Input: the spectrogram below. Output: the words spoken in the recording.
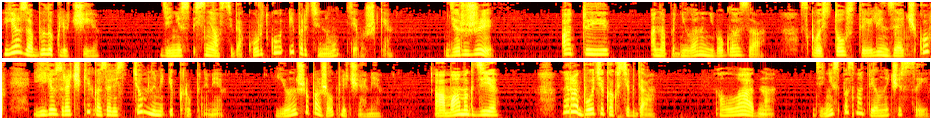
Я забыла ключи. Денис снял с себя куртку и протянул девушке. «Держи!» «А ты...» Она подняла на него глаза. Сквозь толстые линзы очков ее зрачки казались темными и крупными. Юноша пожал плечами. «А мама где?» «На работе, как всегда». «Ладно». Денис посмотрел на часы.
